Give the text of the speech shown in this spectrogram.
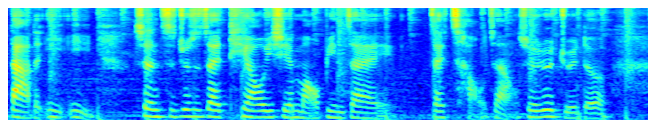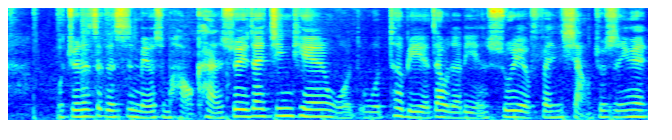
大的意义，甚至就是在挑一些毛病在在吵这样，所以就觉得，我觉得这个是没有什么好看。所以在今天我我特别也在我的脸书也有分享，就是因为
